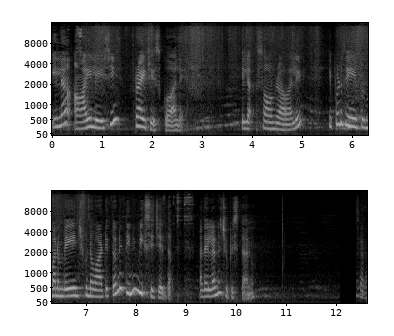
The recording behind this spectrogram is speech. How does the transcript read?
ఇలా ఆయిల్ వేసి ఫ్రై చేసుకోవాలి. ఇలా సౌండ్ రావాలి. ఇప్పుడు దీ- ఇప్పుడు మనం వేయించుకున్న వాటితో దీన్ని మిక్సీ చేద్దాం. అది ఎలానో చూపిస్తాను. సరే.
